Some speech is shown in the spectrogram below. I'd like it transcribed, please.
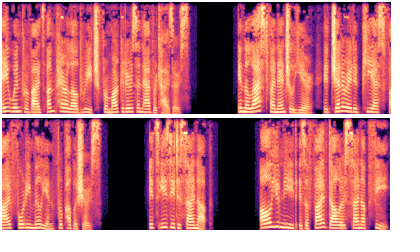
Awin provides unparalleled reach for marketers and advertisers. In the last financial year, it generated PS 540 million for publishers. It's easy to sign up. All you need is a $5 sign-up fee,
